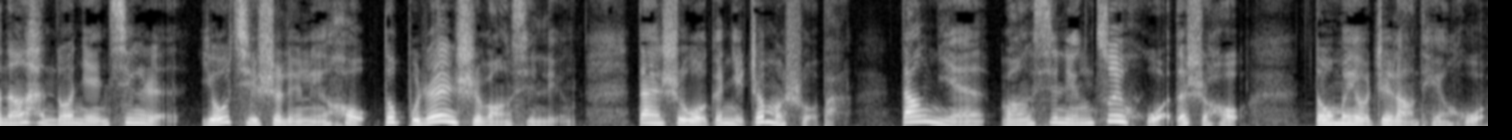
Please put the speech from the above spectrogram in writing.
可能很多年轻人，尤其是零零后，都不认识王心凌。但是我跟你这么说吧，当年王心凌最火的时候，都没有这两天火。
